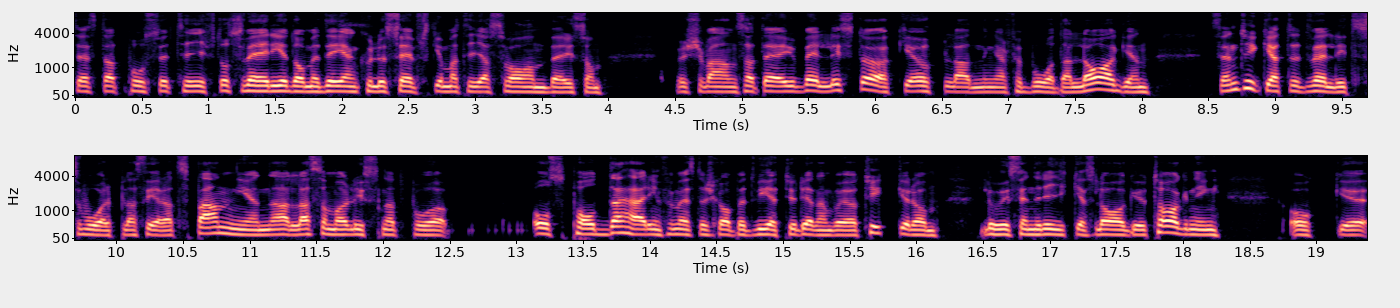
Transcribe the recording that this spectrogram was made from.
testat positivt och Sverige då med Dejan Kulusevski och Mattias Svanberg som försvann. Så att det är ju väldigt stökiga uppladdningar för båda lagen. Sen tycker jag att det är ett väldigt svårplacerat Spanien. Alla som har lyssnat på oss podda här inför mästerskapet vet ju redan vad jag tycker om Luis Enriques laguttagning och eh,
